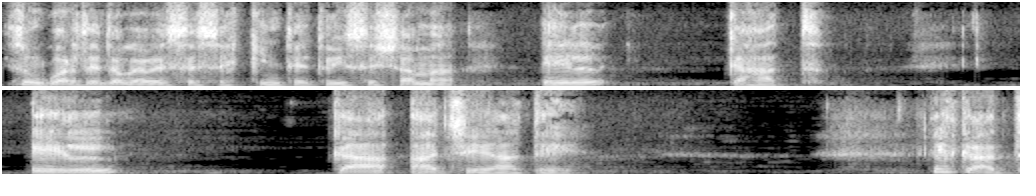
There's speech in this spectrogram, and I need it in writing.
Es un cuarteto que a veces es quinteto y se llama El Kat. El K-H-A-T. El Kat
